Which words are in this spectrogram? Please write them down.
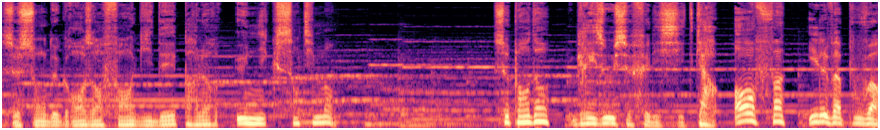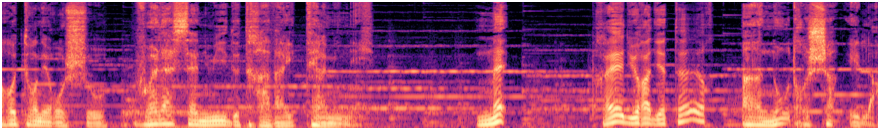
Ce sont de grands enfants guidés par leur unique sentiment. Cependant, Grisouille se félicite car enfin il va pouvoir retourner au chaud. Voilà sa nuit de travail terminée. Mais, près du radiateur, un autre chat est là.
